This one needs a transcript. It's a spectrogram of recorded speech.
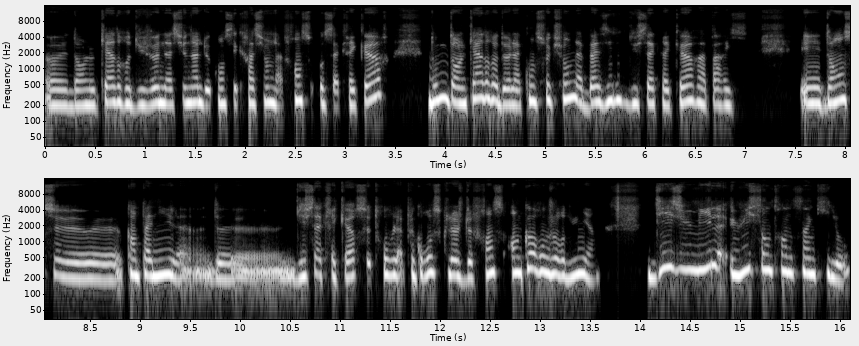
euh, dans le cadre du vœu national de consécration de la France au Sacré-Cœur, donc dans le cadre de la construction de la basilique du Sacré-Cœur à Paris. Et dans ce campanile de, du Sacré-Cœur se trouve la plus grosse cloche de France, encore aujourd'hui, 18 835 kilos.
